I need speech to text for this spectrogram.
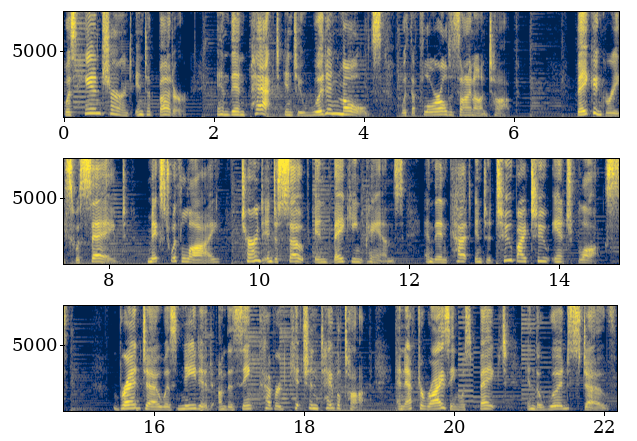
was hand churned into butter and then packed into wooden molds with a floral design on top. Bacon grease was saved, mixed with lye, turned into soap in baking pans, and then cut into 2 by 2 inch blocks. Bread dough was kneaded on the zinc covered kitchen tabletop and after rising was baked in the wood stove.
